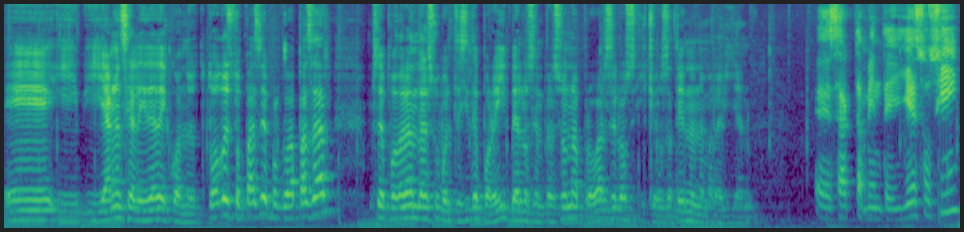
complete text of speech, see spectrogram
eh, y, háganse la idea de cuando todo esto pase, porque va a pasar, se podrán dar su vueltecita por ahí, verlos en persona, probárselos y que los atiendan de maravilla. ¿no? Exactamente, y eso sí,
